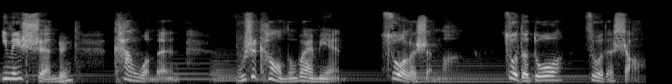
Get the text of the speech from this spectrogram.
因为神看我们，不是看我们外面做了什么，做得多做得少，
